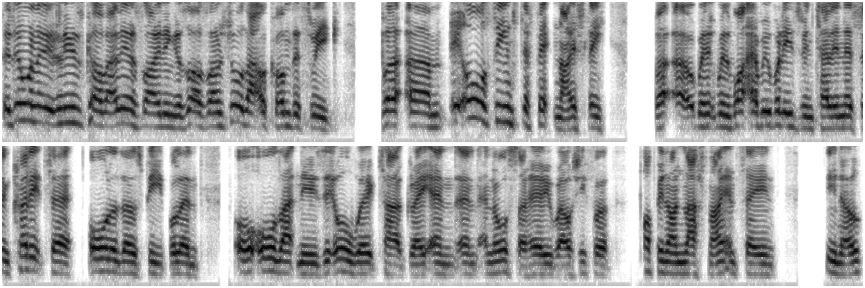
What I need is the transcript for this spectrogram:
they don't want to lose Carvalho signing as well. So I'm sure that'll come this week. But um, it all seems to fit nicely. But uh, with with what everybody's been telling us, and credit to all of those people and all, all that news, it all worked out great. And and and also Harry Welshie for popping on last night and saying, you know,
